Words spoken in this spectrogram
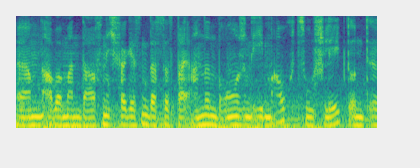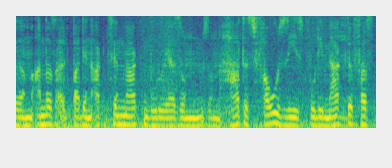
Ähm, aber man darf nicht vergessen, dass das bei anderen Branchen eben auch zuschlägt und ähm, anders als bei den Aktienmärkten, wo du ja so ein, so ein hartes V siehst, wo die Märkte fast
